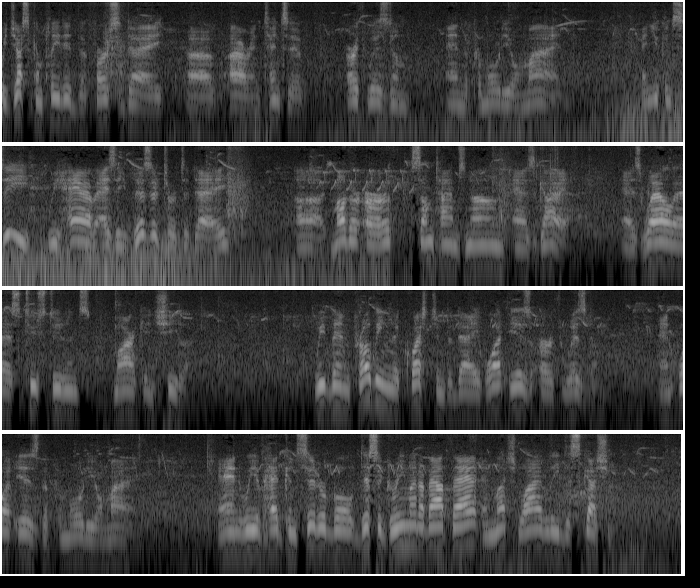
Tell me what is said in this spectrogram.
We just completed the first day of our intensive Earth Wisdom and the Primordial Mind. And you can see we have as a visitor today uh, Mother Earth, sometimes known as Gaia, as well as two students, Mark and Shiila. We've been probing the question today, what is Earth Wisdom? And what is the Primordial Mind? And we have had considerable disagreement about that and much lively discussion.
